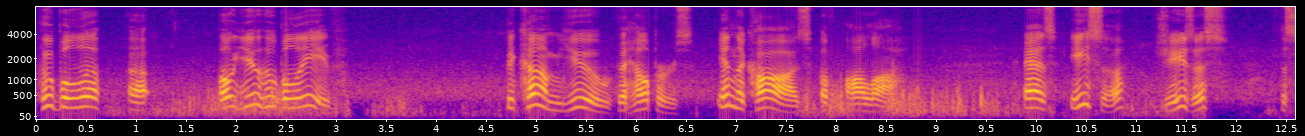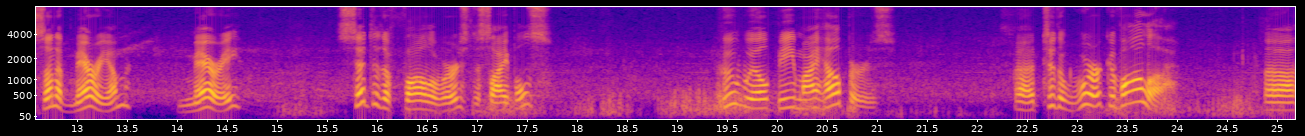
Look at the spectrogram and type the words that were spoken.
who believe, uh, O you who believe, become you the helpers in the cause of Allah. As Isa, Jesus, the son of Miriam, Mary, said to the followers, disciples, Who will be my helpers? Uh, to the work of Allah. Uh,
